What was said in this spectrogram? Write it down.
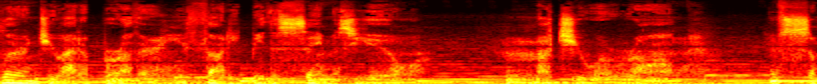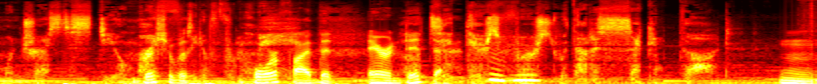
learned you had a brother, you thought he'd be the same as you. But you were wrong. If someone tries to steal my Grisha was horrified that Eren me, did I'll that. take theirs first without a second thought. Hmm.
